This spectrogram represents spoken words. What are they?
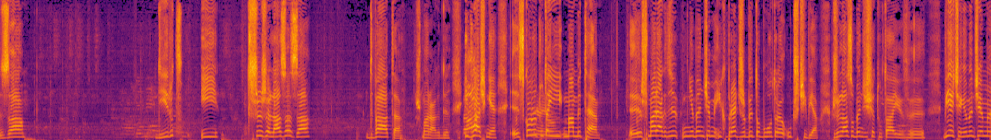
za dirt i trzy żelaza za dwa te szmaragdy. I właśnie, y, skoro tutaj mamy te y, szmaragdy, nie będziemy ich brać, żeby to było trochę uczciwie. Żelazo będzie się tutaj w... Wiecie, nie będziemy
